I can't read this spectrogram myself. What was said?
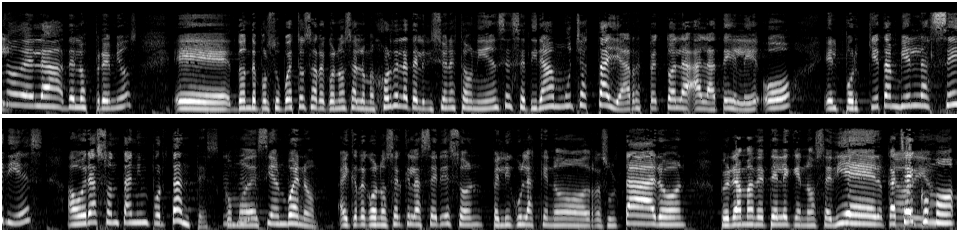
Sí. de, la, de los premios, eh, donde por supuesto se reconoce a lo mejor de la televisión estadounidense, se tiraban muchas tallas respecto a la, a la tele o el por qué también las series ahora son tan importantes. Como decían, bueno, hay que reconocer que las series son películas que no resultaron, programas de tele que no se dieron, ¿cachai? Obvio. Como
